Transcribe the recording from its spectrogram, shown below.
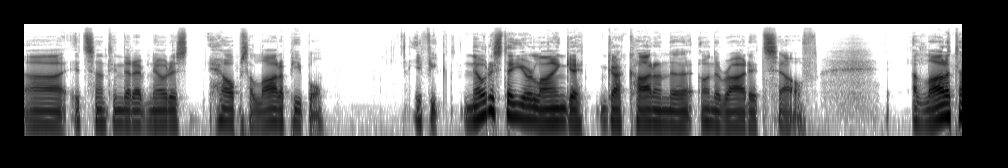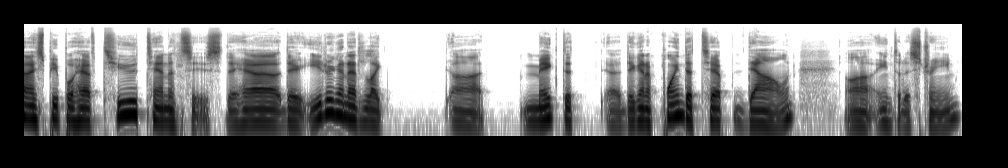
uh, it's something that I've noticed helps a lot of people. If you notice that your line get, got caught on the on the rod itself, a lot of times people have two tendencies. They have they're either gonna like uh, make the uh, they're gonna point the tip down uh, into the stream,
